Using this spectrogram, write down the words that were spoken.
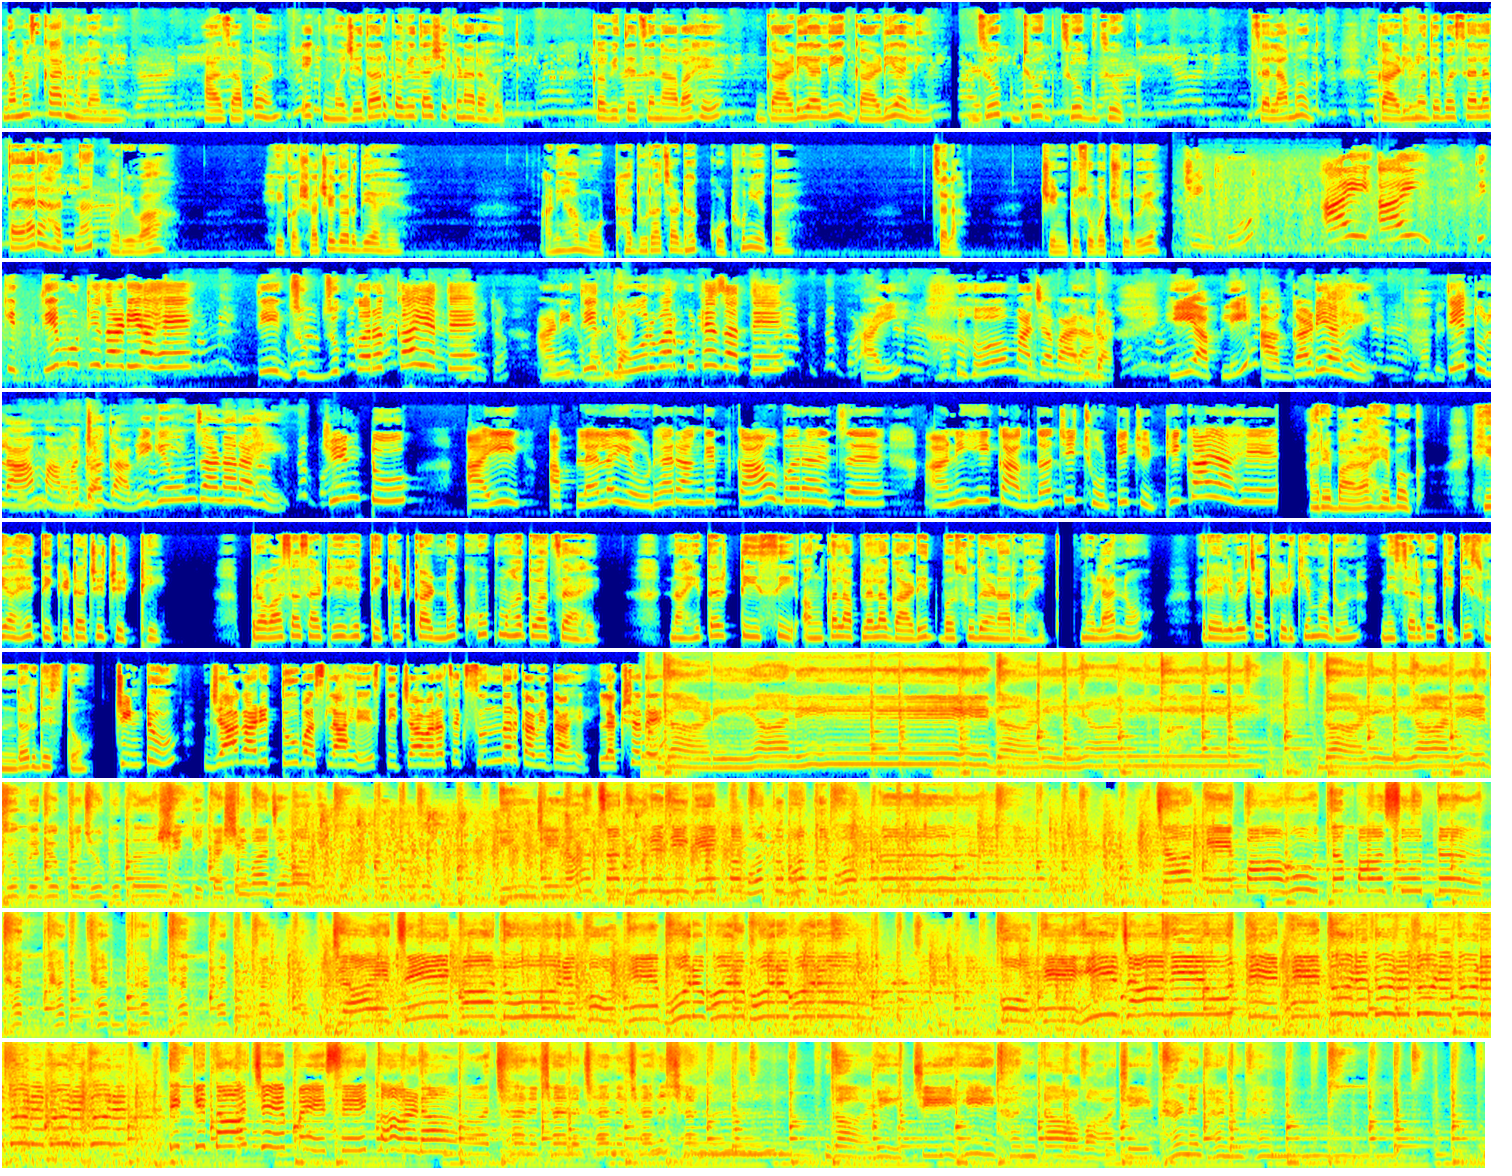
नमस्कार मुलांनो. आज आपण एक मजेदार कविता शिकणार आहोत. कवितेचं नाव आहे गाडी आली गाडी आली झुक झुक झुक झुक. चला मग गाडीमध्ये बसायला तयार आहात ना? अरे वा ही कशाची गर्दी आहे? आणि हा मोठा धुराचा ढग कोठून येतोय? चला चिंटू सोबत शोधूया. चिंटू? आई आई ती किती मोठी गाडी आहे? ती झुकझुक करत काय येते? आणि ती दूरवर कुठे जाते? आई हो माझ्या बाळा. ही आपली आगगाडी आहे. ती तुला मामाच्या गावी घेऊन जाणार आहे. चिंटू आई आपल्याला एवढ्या रांगेत का उभं राहायचंय? आणि ही कागदाची छोटी चिठ्ठी काय आहे? अरे बाळा हे बघ. ही आहे तिकिटाची चिठ्ठी. प्रवासासाठी हे तिकीट काढणं खूप महत्त्वाचं आहे. नाहीतर टी सी अंकल आपल्याला गाडीत बसू देणार नाहीत. मुलांनो रेल्वेच्या खिडकीमधून निसर्ग किती सुंदर दिसतो. चिंटू ज्या गाडीत तू बसला आहेस तिच्यावरच एक सुंदर कविता आहे. लक्ष दे. गाडी आली गाडी आली गाडी आली झुक झुक झुक कर. शिटी कशी वाजवावी. इंजिनाचा धूर निघे भक भक भक थक थक थक थक थक थक जायचे का दूर? कोठे भुर भुर भुर भुर? कोठेही जाणे तेथे दूर दूर दूर दूर दूर दूर दूर. तिकिटाचे पैसे काढा. छन छन छन छन छन. गाडीची ही घंटा वाजे घण घण घण.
